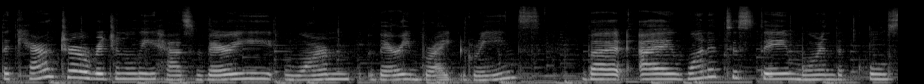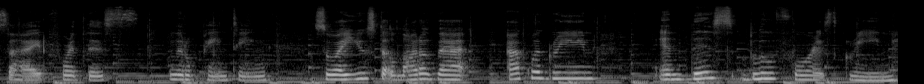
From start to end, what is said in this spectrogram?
The character originally has very warm, very bright greens, but I wanted to stay more in the cool side for this little painting. So I used a lot of that aqua green and this blue forest green.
